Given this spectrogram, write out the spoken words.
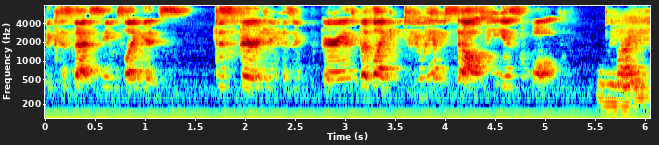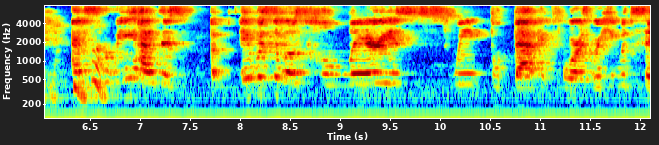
because that seems like it's disparaging his experience, but like to himself, he is a wolf. Right. and so we had this. It was the most hilarious sweet back and forth where he would say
